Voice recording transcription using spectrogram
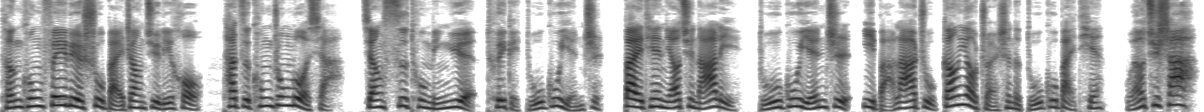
腾空飞掠数百丈距离后。他自空中落下，将司徒明月推给独孤延志。拜天，你要去哪里？独孤延志一把拉住刚要转身的独孤拜天。我要去杀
